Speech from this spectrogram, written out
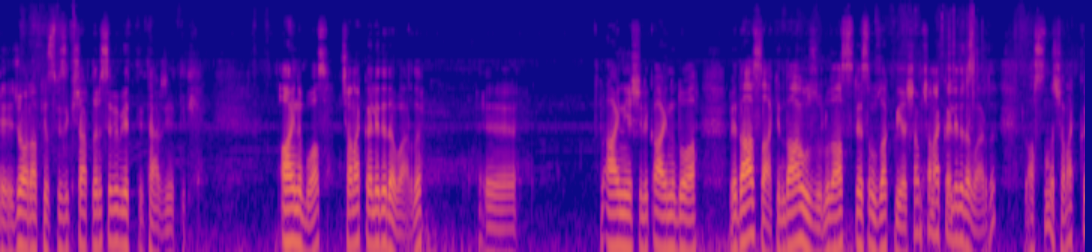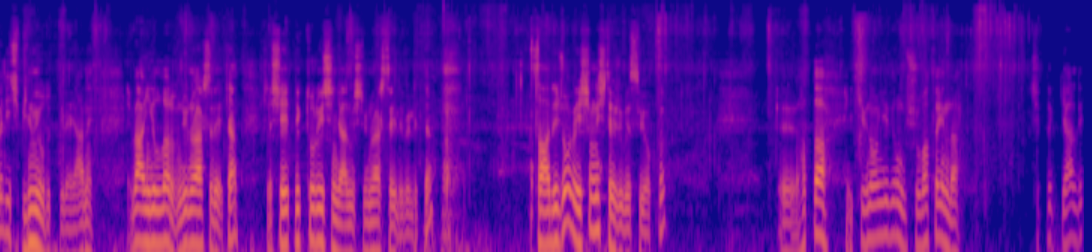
e, coğrafyası, fizik şartları sebebiyle tercih ettik. Aynı boğaz Çanakkale'de de vardı. E, aynı yeşillik, aynı doğa ve daha sakin, daha huzurlu, daha strese uzak bir yaşam Çanakkale'de de vardı. Aslında Çanakkale hiç bilmiyorduk bile yani. Ben yıllar önce üniversitedeyken işte şehitlik turu için gelmiştim üniversiteyle birlikte. Sadece o ve eşimin hiç tecrübesi yoktu. Ee, hatta 2017 yılının Şubat ayında çıktık geldik.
